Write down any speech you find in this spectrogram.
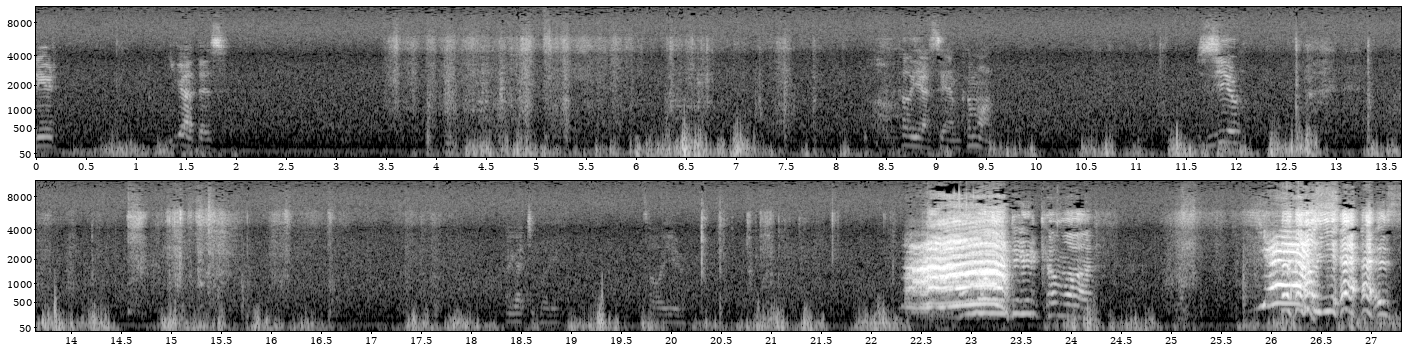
dude. You got this. Hell yeah, Sam. Come on. This is you. I got you, buddy. It's all you. Ah! Come on, dude. Come on. Yes! Hell yes!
